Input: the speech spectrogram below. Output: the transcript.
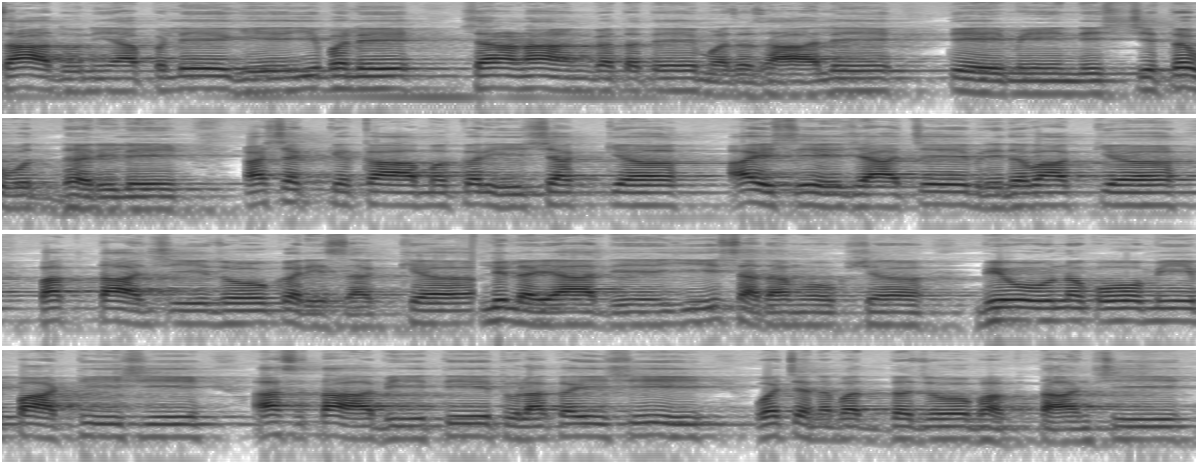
साधुनी आपले घेई भले. शरणांगत ते मज झाले ते मी निश्चित उद्धरिले. अशक्य काम करी शक्य ऐसे ज्याचे ब्रिदवाक्य भक्ताची जो करी सख्य लिलया देई सदमोक्ष भिऊ नको मी पाठीशी असता भीती तुला कैशी वचनबद्ध जो भक्तांशी.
